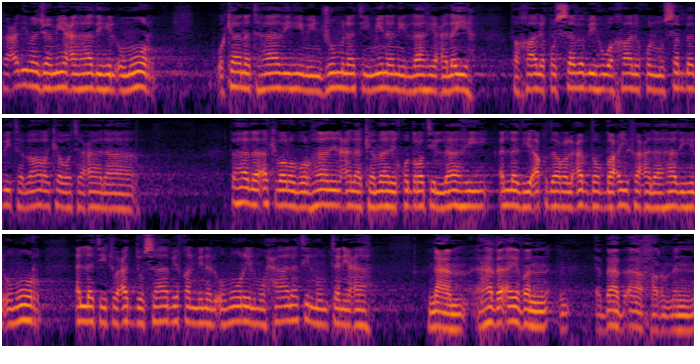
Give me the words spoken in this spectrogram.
فعلم جميع هذه الأمور وكانت هذه من جملة منن الله عليه فخالق السبب هو خالق المسبب تبارك وتعالى. فهذا أكبر برهان على كمال قدرة الله الذي أقدر العبد الضعيف على هذه الأمور التي تعد سابقا من الأمور المحالة الممتنعة. نعم هذا أيضا باب آخر من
